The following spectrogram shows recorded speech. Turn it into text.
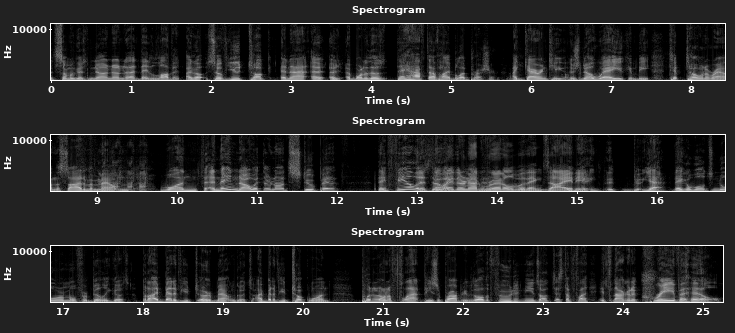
But someone goes, no, no, no, they love it. I go, so if you took an a, a, a, one of those, they have to have high blood pressure. I guarantee you. There's no way you can be tiptoeing around the side of a mountain. one, th- and they know it. They're not stupid. They feel it. There's they're no way like, they're not riddled with anxiety. Yeah, they go. Well, it's normal for billy goats, but I bet if you or mountain goats, I bet if you took one, put it on a flat piece of property with all the food it needs, all just a flat, it's not going to crave a hill.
